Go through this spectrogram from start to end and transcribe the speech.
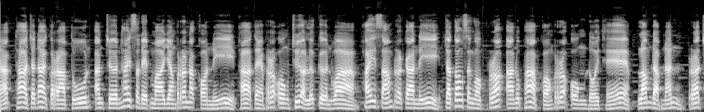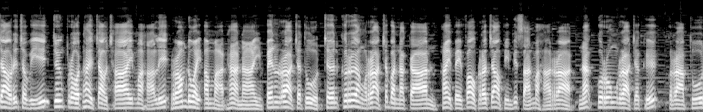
นัก ถ้าจะได้กราบทูลอัญเชิญให้เสด็จมายังพระนครนี้ ข้าแต่พระองค์เชื่อเหลือเกินว่าภัยสามประการนี้จะต้องสงบเพราะอนุภาพของพระองค์โดยแท้ลำดับนั้น พระเจ้าริชวีจึงโปรดให้เจ้าชายมหาลิพร้้อมด้วยอำมาตย์ห้านาย เป็นราชทูตเชิญเครื่องราชบรรณาการ ให้ไปเฝ้าพระเจ้าพิมพิสารมหาราช ณกรุงราชคฤห์กราบทูล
